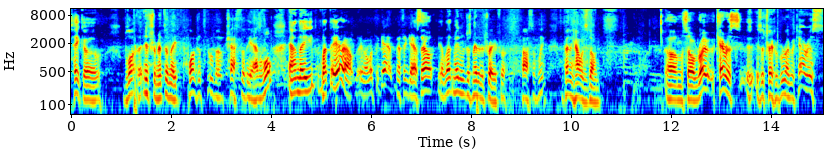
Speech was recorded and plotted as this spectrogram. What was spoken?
take a instrument and they plunge it through the chest of the animal and they let the air out, you know, let the gas, methane gas out. You know, let, maybe just made it a tray, for, possibly, depending how it's done. Um, so keris is a tray for roiva keris.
